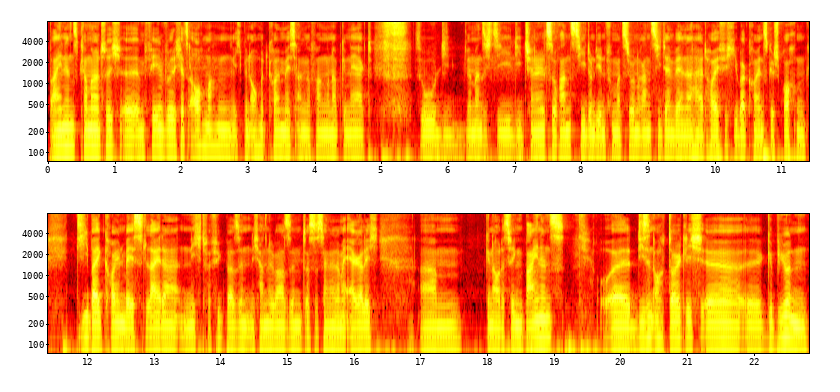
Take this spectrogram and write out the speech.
Binance kann man natürlich äh, empfehlen, würde ich jetzt auch machen. Ich bin auch mit Coinbase angefangen und habe gemerkt, so die, wenn man sich die, die Channels so ranzieht und die Informationen ranzieht, dann werden halt häufig über Coins gesprochen, die bei Coinbase leider nicht verfügbar sind, nicht handelbar sind. Das ist dann halt immer ärgerlich. Ähm, genau, deswegen Binance, äh, die sind auch deutlich äh, äh, Gebühren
